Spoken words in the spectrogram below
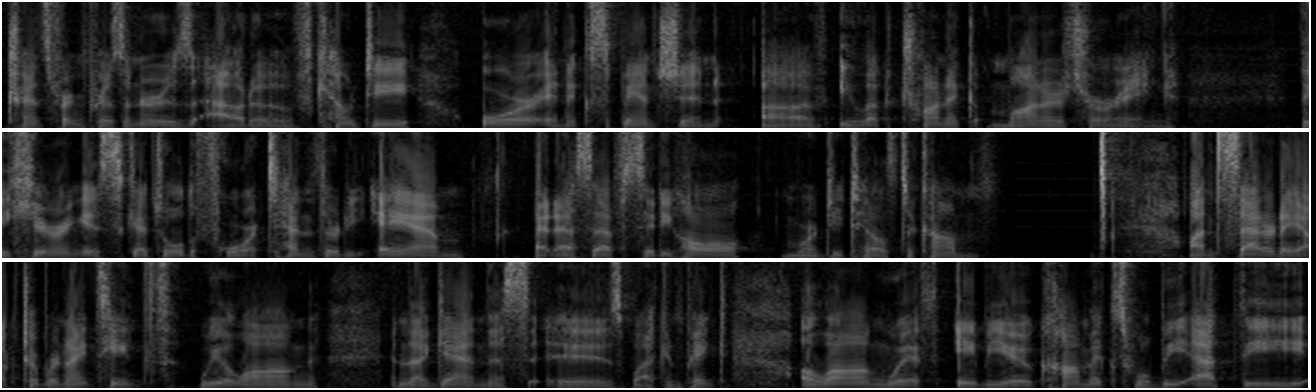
transferring prisoners out of county, or an expansion of electronic monitoring. The hearing is scheduled for 10:30 a.m. at SF City Hall. More details to come. On Saturday, October 19th, we along, and again, this is Black and Pink, along with ABO Comix, will be at the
